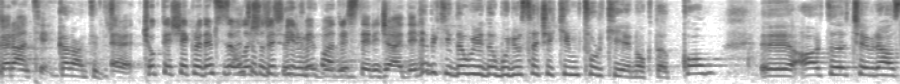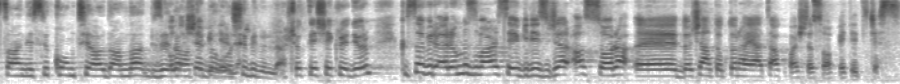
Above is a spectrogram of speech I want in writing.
Garanti. garantidir. Evet çok teşekkür ederim. Size Ben ulaşacak bir web adresi de rica edelim. Tabii ki www.saçekimturkiye.com e, artı çevre hastanesi .com.tr'dan da bize rahatlıkla ulaşabilirler. ulaşabilirler. Çok teşekkür ediyorum. Kısa bir aramız var sevgili izleyiciler. Az sonra e, doçent doktor Hayati Akbaş'la sohbet edeceğiz.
